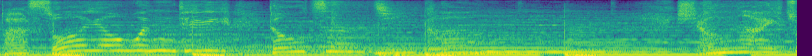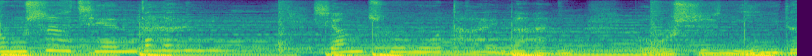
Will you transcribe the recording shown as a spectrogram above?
把所有问题都自己扛。相爱总是简单，相处太难，不是你的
